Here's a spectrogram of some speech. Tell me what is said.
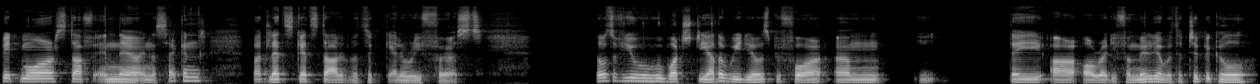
bit more stuff in there in a second, but let's get started with the gallery first. Those of you who watched the other videos before, um, they are already familiar with the typical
